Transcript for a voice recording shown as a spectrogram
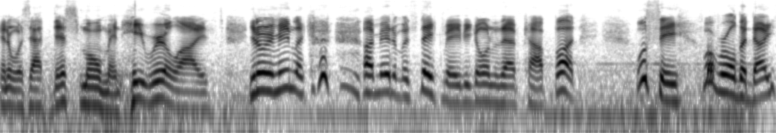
and it was at this moment he realized, you know what I mean? Like I made a mistake maybe going to Epcot, but we'll see. We'll roll the dice.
